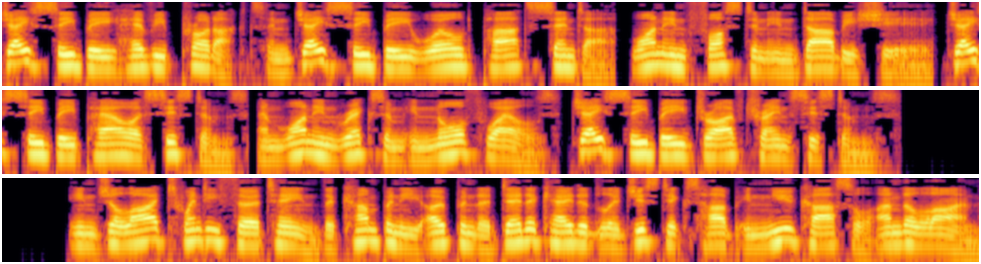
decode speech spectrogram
JCB Heavy Products and JCB World Parts Centre, one in Foston in Derbyshire JCB Power Systems and one in Wrexham in North Wales JCB Drivetrain Systems. In July 2013 the company opened a dedicated logistics hub in Newcastle under Lyme.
